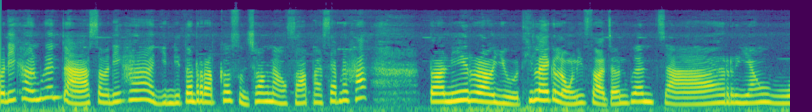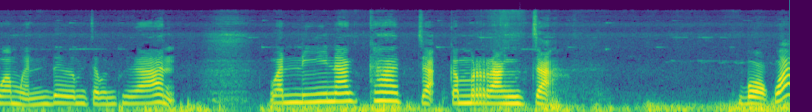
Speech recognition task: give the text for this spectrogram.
วัสดีค่ะเพื่อนจ๋าสวัสดีค่ะ ยินดีต้อนรับเข้าสู่ช่องนางฟ้าพาแซบนะคะ ตอนนี้เราอยู่ที่ไร่กระหลงรีสอร์ทจ้าเพื่อนจ๋าเลี้ยงวัวเหมือนเดิมจ้าเพื่อนวันนี้นะคะจะกำลังจะ บอกว่า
